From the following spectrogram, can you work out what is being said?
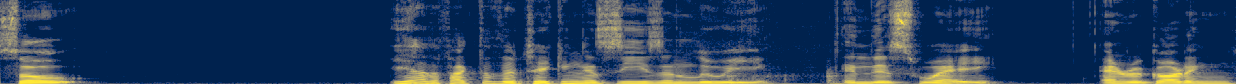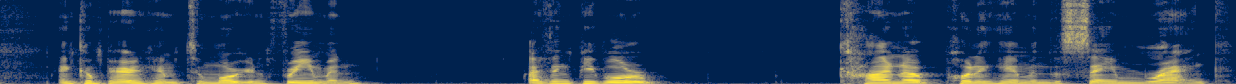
So, yeah, the fact that they're taking Aziz and Louis in this way and regarding and comparing him to Morgan Freeman, I think people are kind of putting him in the same rank,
